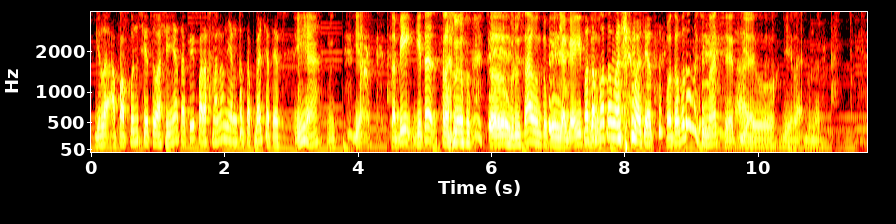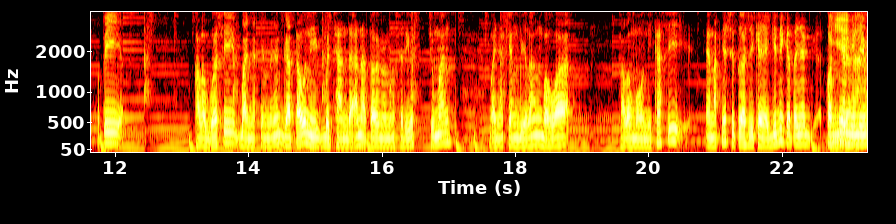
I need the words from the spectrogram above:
Gila apa pun situasinya tapi Parasmanan yang tetap macet ya? Iya, iya. Tapi kita selalu selalu berusaha untuk menjaga itu. Foto-foto masih macet. Foto-foto masih macet biasa. Aduh, gila bener. Tapi kalau gue sih banyak yang denger gak tahu nih bercandaan atau memang serius. Cuman banyak yang bilang bahwa kalau mau nikah sih enaknya situasi kayak gini katanya kosnya Iya. minim.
